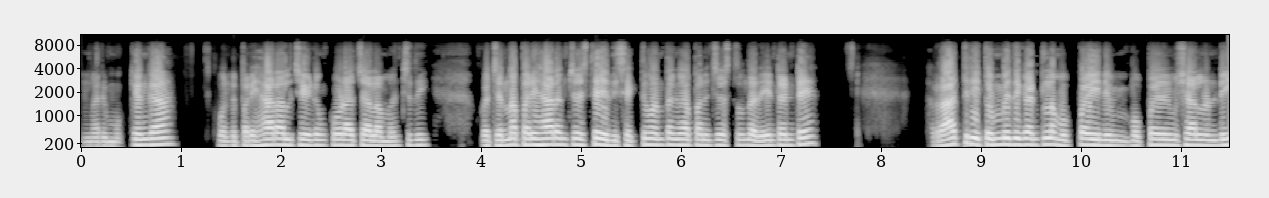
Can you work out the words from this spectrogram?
మరి ముఖ్యంగా కొన్ని పరిహారాలు చేయడం కూడా చాలా మంచిది. ఒక చిన్న పరిహారం చేస్తే ఇది శక్తివంతంగా పనిచేస్తుంది. అదేంటంటే రాత్రి తొమ్మిది గంటల ముప్పై ముప్పై నిమిషాల నుండి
